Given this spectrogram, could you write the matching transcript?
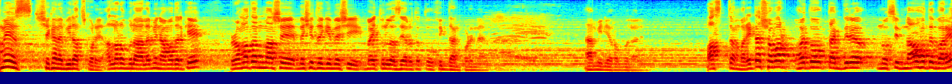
আমেজ সেখানে বিরাজ করে। আল্লাহ রবুল্লা আলমিন আমাদেরকে রমাদান মাসে বেশি থেকে বেশি বাইতুল্লাহ জিয়ারতের তৌফিক দান করে নেন আমিন রব্বুল আলমিন। পাঁচ নাম্বার, এটা সবার হয়তো তাকদিরে নসিব নাও হতে পারে,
